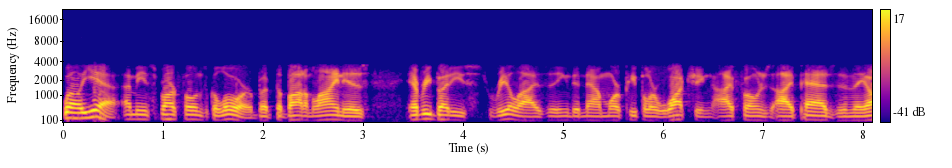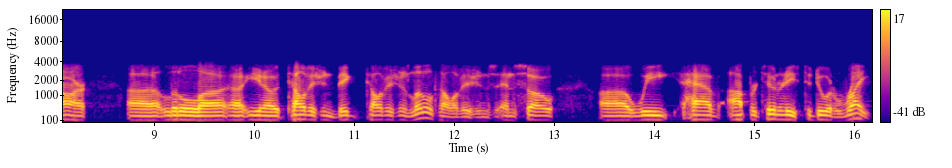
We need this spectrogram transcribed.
Well, yeah, I mean smartphones galore, but the bottom line is everybody's realizing that now more people are watching iPhones, iPads than they are uh, little, uh, uh, you know, television, big television, little televisions, and so uh, we have opportunities to do it right.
